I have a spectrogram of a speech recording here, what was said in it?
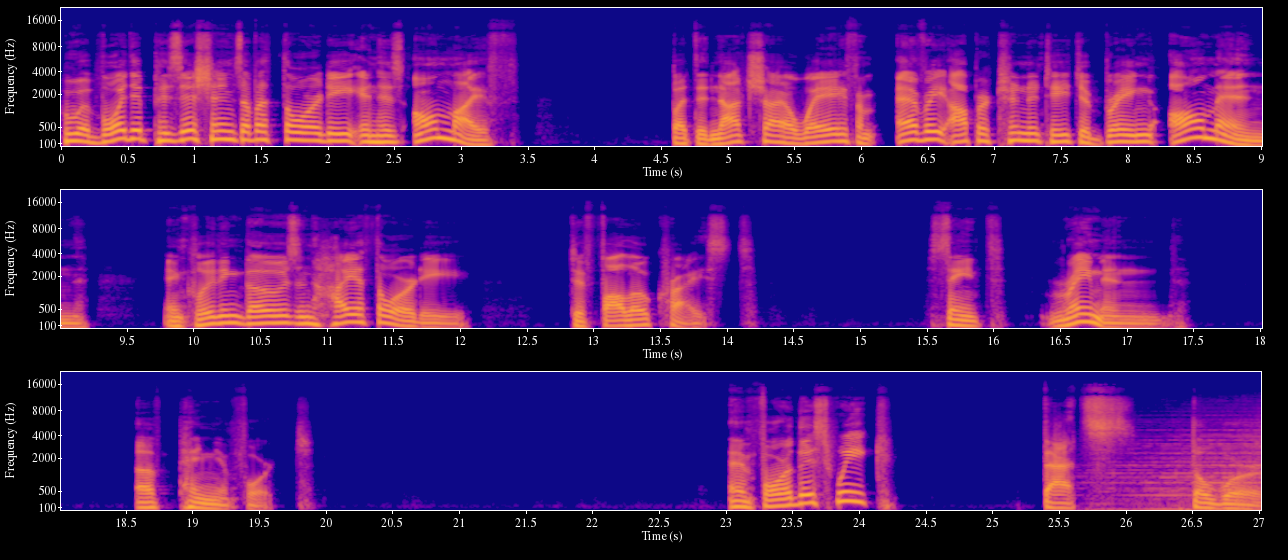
who avoided positions of authority in his own life, but did not shy away from every opportunity to bring all men, including those in high authority, to follow Christ. Saint Raymond of Peñafort. And for this week, that's the word.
